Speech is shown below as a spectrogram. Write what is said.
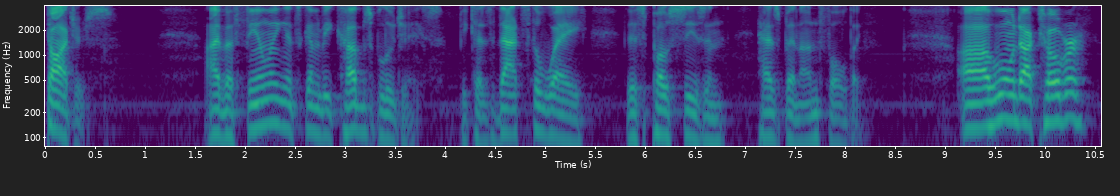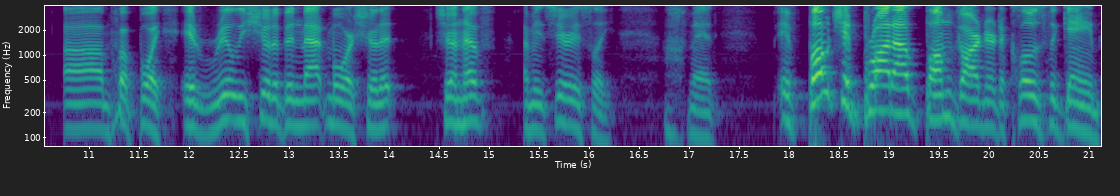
Dodgers. I have a feeling it's going to be Cubs Blue Jays because that's the way this postseason has been unfolding. Uh, who owned October? Um, oh boy, it really should have been Matt Moore, should it? Shouldn't have? I mean, seriously. Oh man, if Boch had brought out Bumgarner to close the game,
